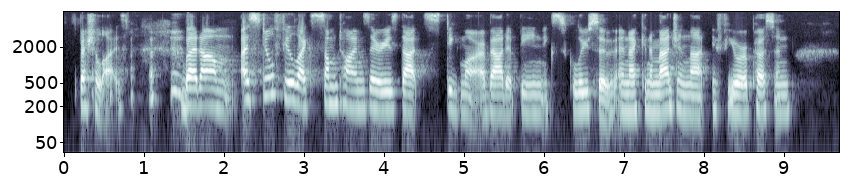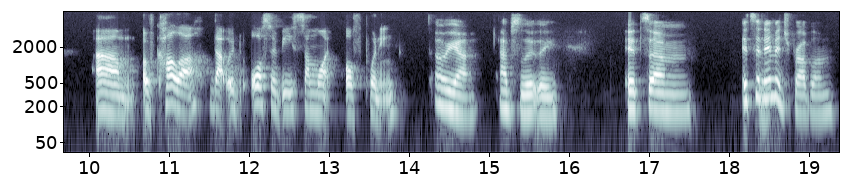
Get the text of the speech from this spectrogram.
specialized. but um, I still feel like sometimes there is that stigma about it being exclusive, and I can imagine that if you're a person um, of color, that would also be somewhat off-putting. Oh yeah, absolutely. It's um, it's an image problem,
